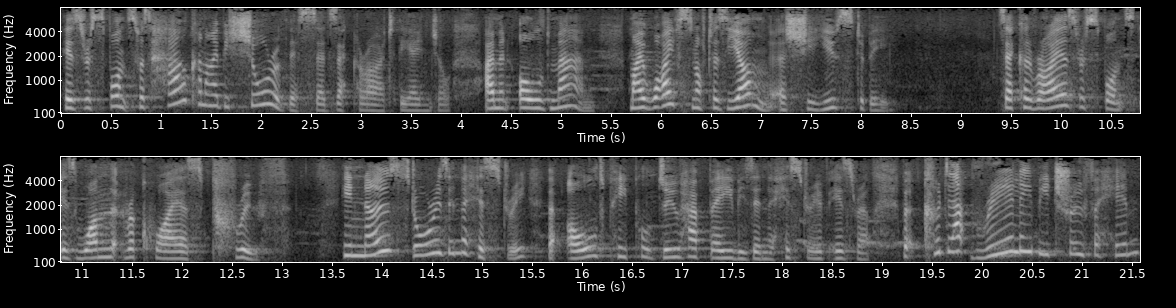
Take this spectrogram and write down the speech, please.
his response was, How can I be sure of this? said Zechariah to the angel. I'm an old man. My wife's not as young as she used to be. Zechariah's response is one that requires proof. He knows stories in the history that old people do have babies in the history of Israel. But could that really be true for him?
